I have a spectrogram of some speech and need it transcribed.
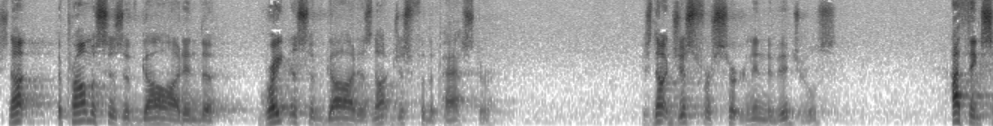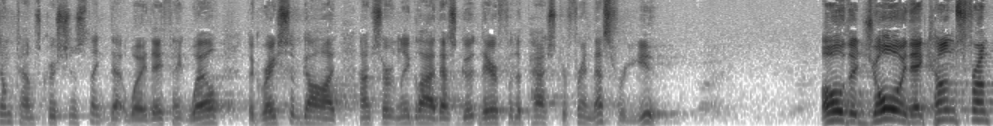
It's not the promises of God and the greatness of God is not just for the pastor. It's not just for certain individuals. I think sometimes Christians think that way. They think, well, the grace of God, I'm certainly glad that's good there for the pastor. Friend, that's for you. Oh, the joy that comes from,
